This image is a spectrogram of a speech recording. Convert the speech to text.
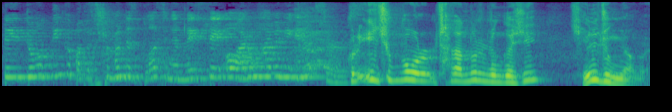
They don't think about this tremendous blessing and they say, oh, I don't have any answers. 그리고 이 축복을 찾아 누리는 것이 제일 중요한 거예요.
